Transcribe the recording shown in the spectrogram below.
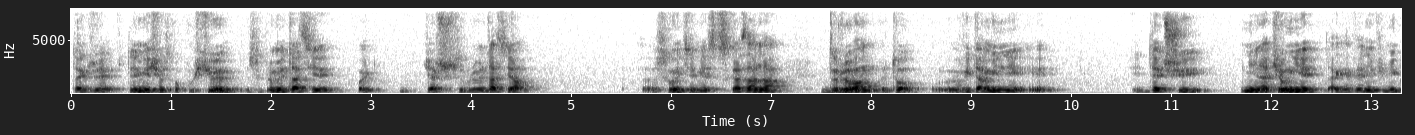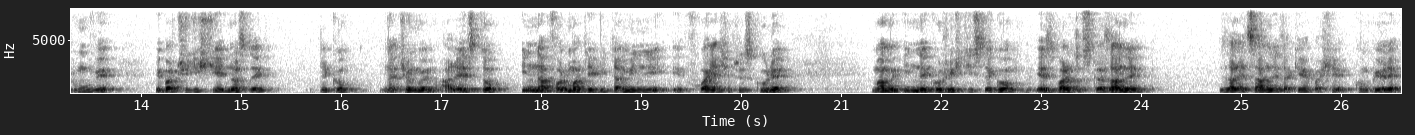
Także w ten miesiąc opuściłem suplementację, chociaż suplementacja e, słońcem jest wskazana. Dużo Wam to witaminy e, D3 nie naciągnie, tak jak w jednym filmiku mówię, chyba 30 jednostek tylko naciągłem, ale jest to inna forma tej witaminy, e, wchłania się przez skórę. Mamy inne korzyści z tego, jest bardzo wskazane, zalecane takie właśnie kąpiele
